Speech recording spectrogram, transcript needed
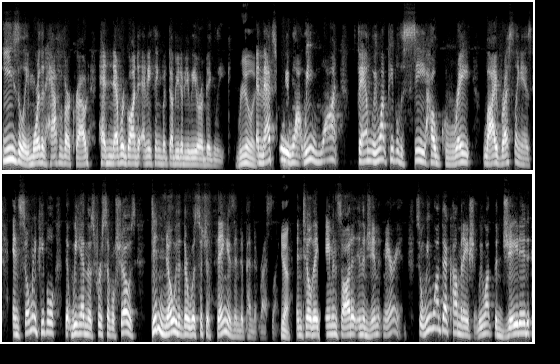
easily more than half of our crowd had never gone to anything but WWE or a big league. Really? And that's what we want. We want family. We want people to see how great live wrestling is. And so many people that we had in those first several shows didn't know that there was such a thing as independent wrestling. Yeah. Until they came and saw it in the gym at Marian. So we want that combination. We want the jaded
